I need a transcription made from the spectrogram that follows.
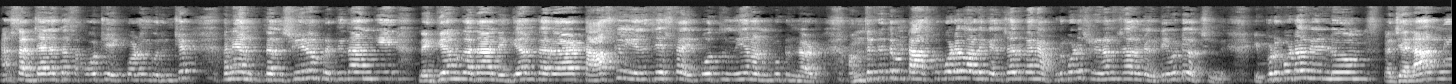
ఆ సంచాలకుగా సపోర్ట్ చేయకపోవడం గురించే అని అనుకుంటాను. శ్రీరామ్ ప్రతిదానికి నెగ్గాం కదా నెగ్గాం కదా టాస్క్ ఏది చేస్తే అయిపోతుంది అని అనుకుంటున్నాడు. అంత క్రితం టాస్క్ కూడా వాళ్ళు గెలిచారు కానీ అప్పుడు కూడా శ్రీరామ్ చాలా నెగిటివిటీ వచ్చింది. ఇప్పుడు కూడా వీళ్ళు జనాల్ని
